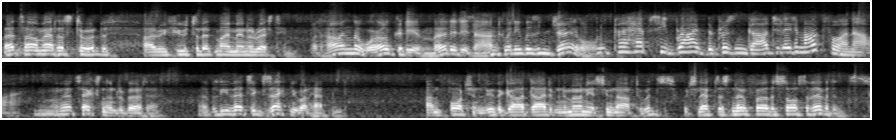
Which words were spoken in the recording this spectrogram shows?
That's how matters stood. I refused to let my men arrest him. But how in the world could he have murdered his aunt when he was in jail? Perhaps he bribed the prison guard to let him out for an hour. Well, that's excellent, Roberta. I believe that's exactly what happened. Unfortunately, the guard died of pneumonia soon afterwards, which left us no further source of evidence.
